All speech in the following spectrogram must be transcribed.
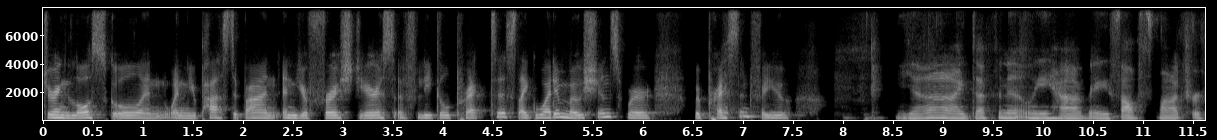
during law school and when you passed the bar and, and your first years of legal practice? Like what emotions were were present for you? Yeah, I definitely have a soft spot for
